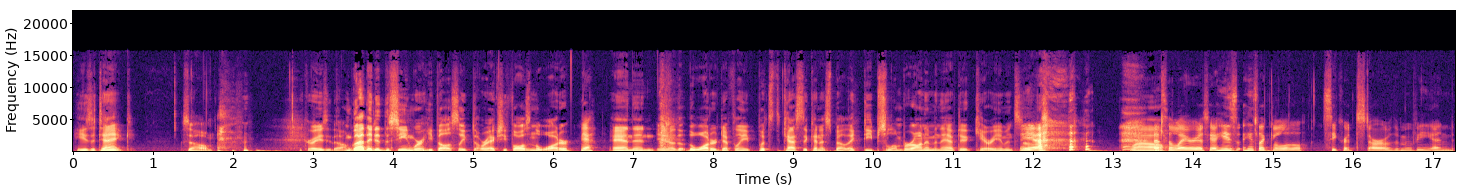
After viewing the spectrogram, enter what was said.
He's a tank, so. Crazy though. I'm glad they did the scene where he fell asleep though, where he actually falls in the water yeah. and then you know the, the water definitely puts casts the kind of spell like deep slumber on him, and they have to carry him and stuff. Yeah. Wow. That's hilarious. Yeah, he's he's like the little secret star of the movie, and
